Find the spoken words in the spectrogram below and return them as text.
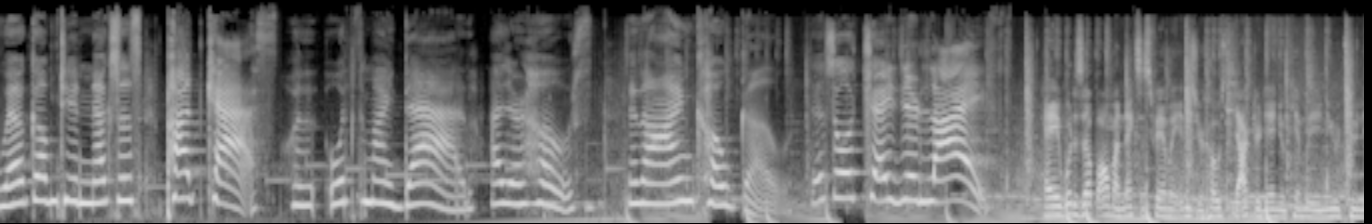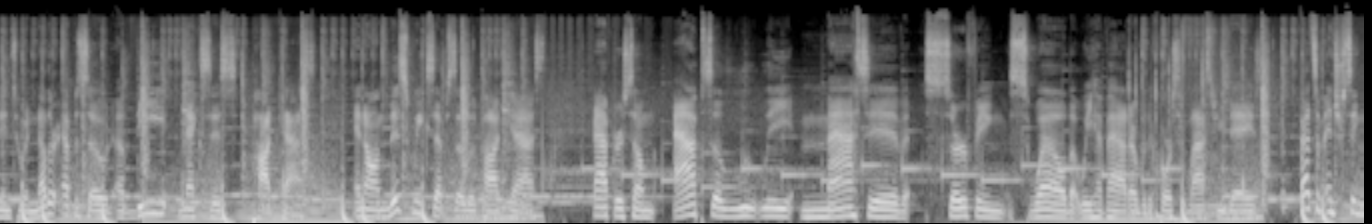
Welcome to Nexus Podcast with, with my dad as your host. And I'm Coco. This will change your life. Hey, what is up, all my Nexus family? It is your host, Dr. Daniel Kimbley, and you're tuned into another episode of the Nexus Podcast. And on this week's episode of the podcast, after some absolutely massive surfing swell that we have had over the course of the last few days, I've some interesting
